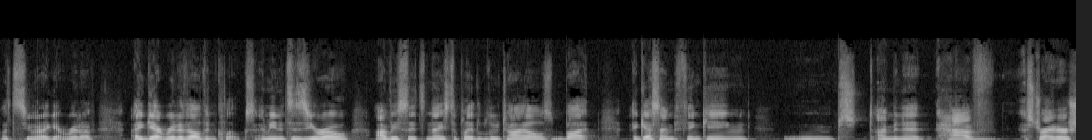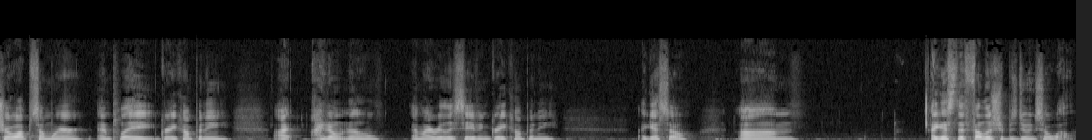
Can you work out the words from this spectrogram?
let's see what I get rid of. I get rid of Elven Cloaks. I mean, it's a zero. Obviously, it's nice to play the blue tiles, but I guess I'm thinking mm, I'm going to have Strider show up somewhere and play Grey Company. I, I don't know. Am I really saving Grey Company? I guess so. Um, I guess the fellowship is doing so well.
